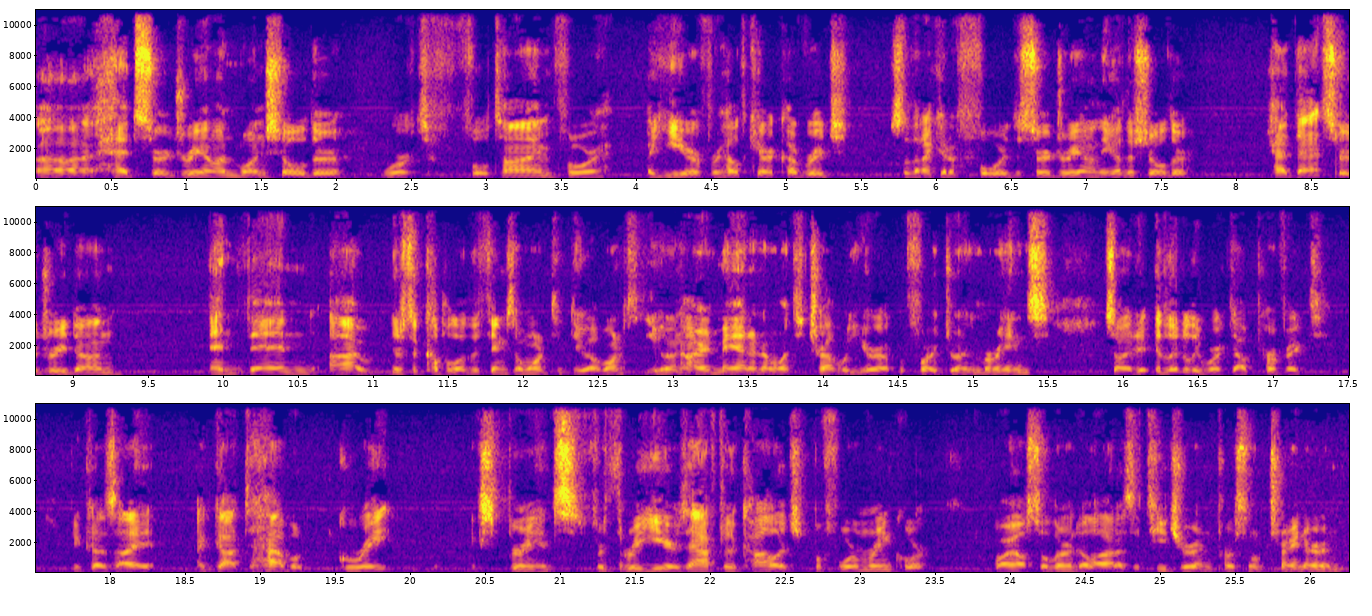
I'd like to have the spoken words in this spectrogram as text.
uh, had surgery on one shoulder, worked full time for a year for healthcare coverage so that I could afford the surgery on the other shoulder. Had that surgery done, and then uh, there's a couple other things I wanted to do. I wanted to do an Ironman, and I wanted to travel Europe before I joined the Marines. So it, it literally worked out perfect because I I got to have a great experience for three years after college before Marine Corps, where I also learned a lot as a teacher and personal trainer, and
